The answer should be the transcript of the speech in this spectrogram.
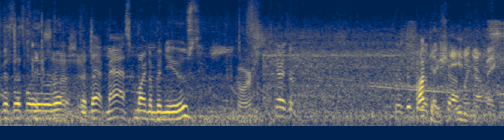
Because that's why they were running. that that mask might have been used. Of course. guys are. Fucking idiots.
